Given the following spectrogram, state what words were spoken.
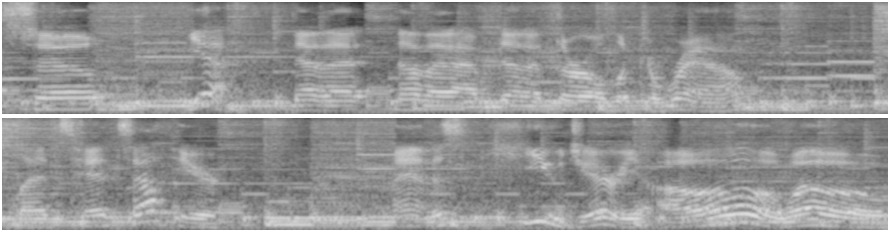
So, yeah, now that now that I've done a thorough look around, let's head south here. Man, this is a huge area. Oh, whoa.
